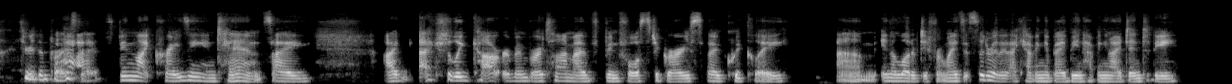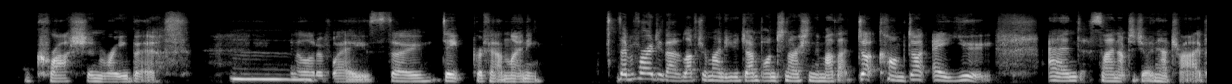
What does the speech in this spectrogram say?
through the process? Yeah, it's been like crazy intense. I I actually can't remember a time I've been forced to grow so quickly um, in a lot of different ways. It's literally like having a baby and having an identity crush and rebirth mm. in a mm. lot of ways. So deep, profound learning. So before I do that, I'd love to remind you to jump on to nourishingthemother.com.au and sign up to join our tribe,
